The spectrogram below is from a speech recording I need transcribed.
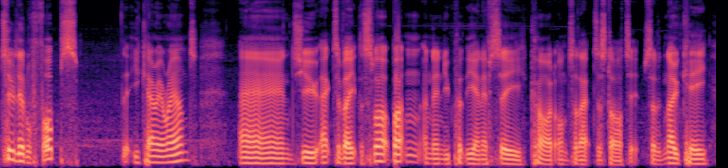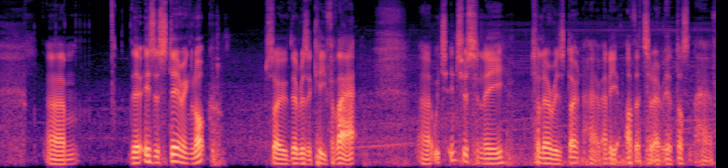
two little fobs that you carry around, and you activate the start button, and then you put the NFC card onto that to start it. So no key. Um, there is a steering lock, so there is a key for that, uh, which interestingly Talarias don't have, any other Talaria doesn't have.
